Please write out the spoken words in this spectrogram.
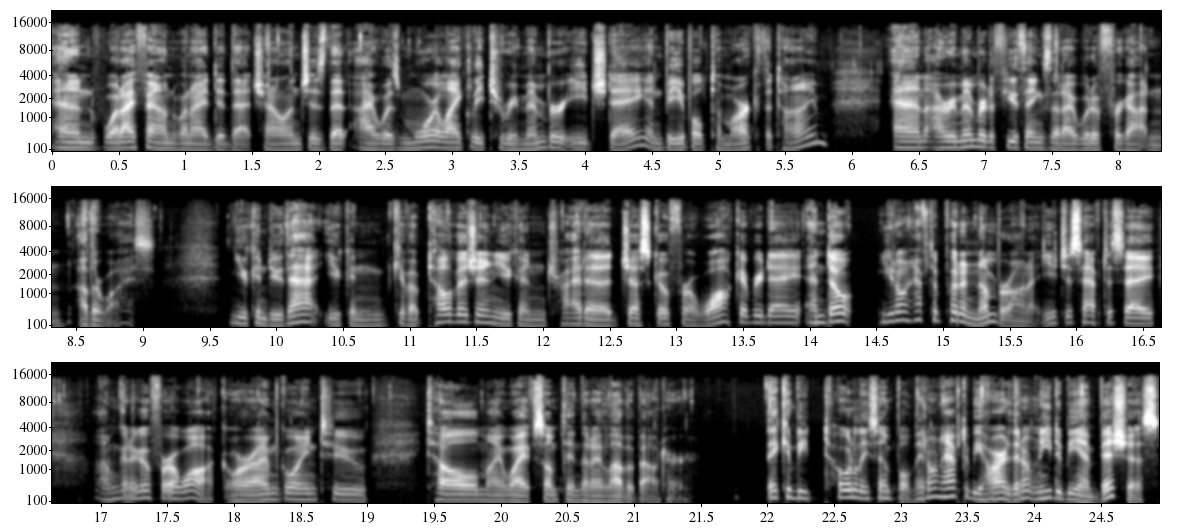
And what I found when I did that challenge is that I was more likely to remember each day and be able to mark the time. And I remembered a few things that I would have forgotten otherwise. You can do that. You can give up television. You can try to just go for a walk every day. And don't you don't have to put a number on it. You just have to say, I'm going to go for a walk or I'm going to tell my wife something that I love about her. They can be totally simple. They don't have to be hard. They don't need to be ambitious.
